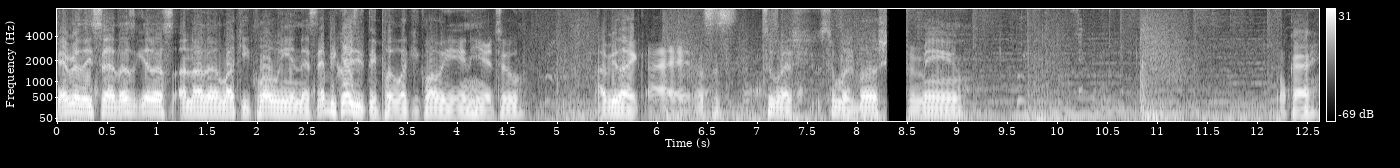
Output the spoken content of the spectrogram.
They really said let's get us another Lucky Chloe in this. That'd be crazy if they put Lucky Chloe in here too. I'd be like, alright, this is too much too much bullshit for me. Okay.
